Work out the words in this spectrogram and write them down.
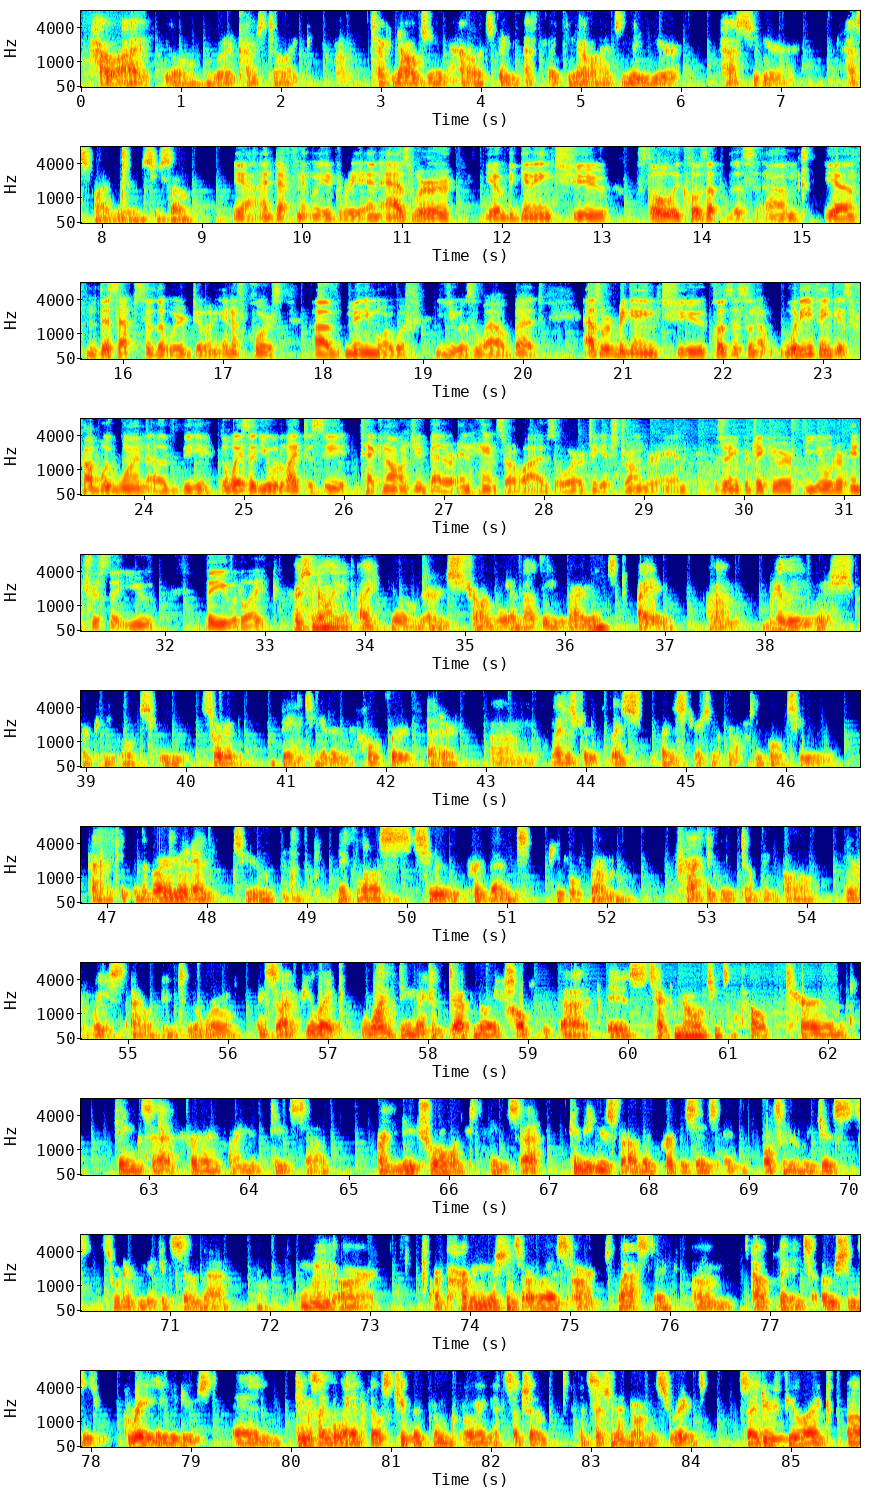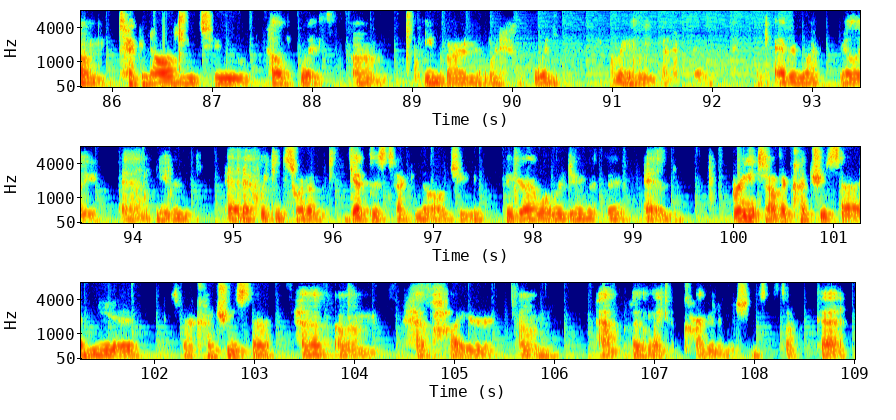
how I feel when it comes to like um, technology and how it's been affecting our lives in the year, past year, past five years or so. Yeah, I definitely agree. And as we're you know beginning to slowly close up this, um, yeah, this episode that we're doing, and of course of many more with you as well. But as we're beginning to close this one up, what do you think is probably one of the, the ways that you would like to see technology better enhance our lives or to get stronger in? Is there any particular field or interest that you that you would like? Personally, I feel very strongly about the environment. I um, really wish for people to sort of band together and hope for better um, legislation for people to advocate for the environment and to make laws to prevent people from practically dumping all their waste out into the world. And so I feel like one thing that could definitely help with that is technology to help turn things that hurt our environment, things that are neutral, into things that can be used for other purposes, and ultimately just sort of make it so that we are our carbon emissions are less, our plastic um, output into oceans is greatly reduced, and things like landfills keep them from growing at such a at such an enormous rate. So I do feel like um, technology to help with um, the environment would would greatly benefit like everyone really, and even and if we can sort of get this technology, figure out what we're doing with it, and bring it to other countries that need it so our countries that have um, have higher um, output, like carbon emissions and stuff like that,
